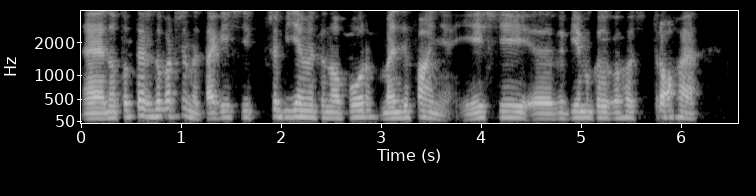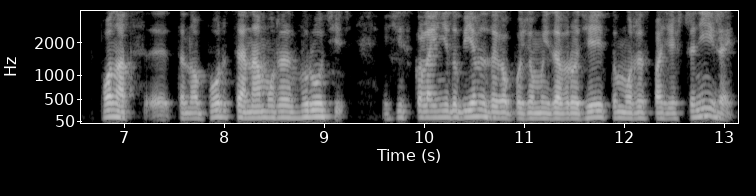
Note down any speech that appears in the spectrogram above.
e, no to też zobaczymy, tak? Jeśli przebijemy ten opór, będzie fajnie. Jeśli e, wybijemy go choć trochę ponad e, ten opór, cena może wrócić. Jeśli z kolei nie dobijemy do tego poziomu i zawróci, to może spaść jeszcze niżej.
